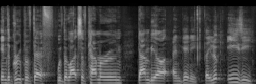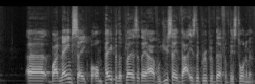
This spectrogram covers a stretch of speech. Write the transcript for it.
in the group of death with the likes of Cameroon, Gambia, and Guinea? They look easy uh, by namesake, but on paper, the players that they have, would you say that is the group of death of this tournament?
